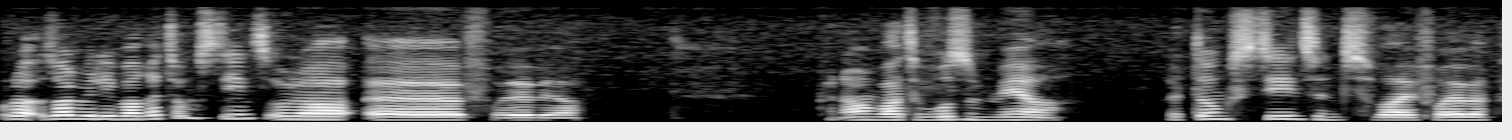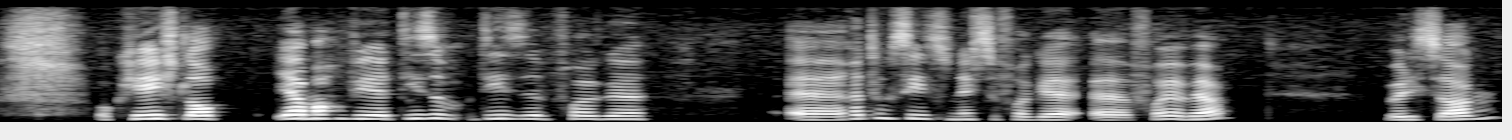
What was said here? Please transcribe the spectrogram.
Oder sollen wir lieber Rettungsdienst oder äh, Feuerwehr? Keine Ahnung, warte, wo sind mehr? Rettungsdienst sind zwei, Feuerwehr. Okay, ich glaube, ja, machen wir diese, diese Folge äh, Rettungsdienst und nächste Folge äh, Feuerwehr. Würde ich sagen.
